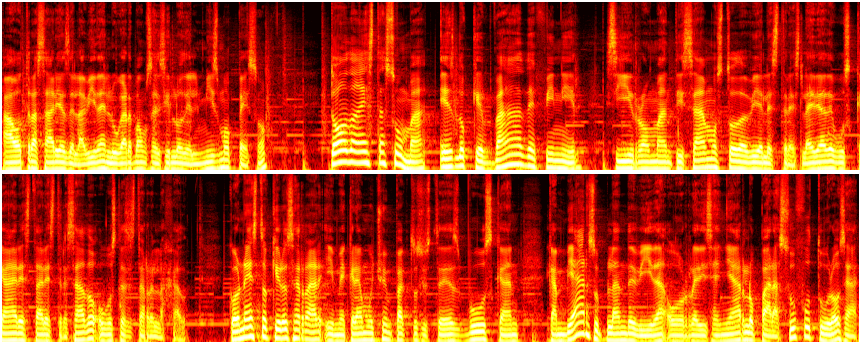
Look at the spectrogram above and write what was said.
a otras áreas de la vida en lugar, vamos a decirlo, del mismo peso Toda esta suma es lo que va a definir si romantizamos todavía el estrés, la idea de buscar estar estresado o buscas estar relajado. Con esto quiero cerrar y me crea mucho impacto si ustedes buscan cambiar su plan de vida o rediseñarlo para su futuro, o sea,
